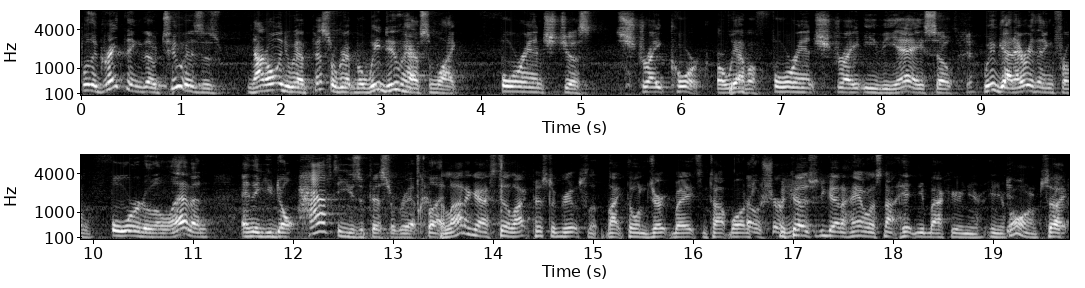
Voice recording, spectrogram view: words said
Well, the great thing though too is is not only do we have pistol grip, but we do have some like four inch just straight cork, or we have a four inch straight EVA. So we've got everything from four to eleven, and then you don't have to use a pistol grip. But A lot of guys still like pistol grips, like throwing jerk baits and top waters. Oh, sure. Because you got a handle that's not hitting you back here in your in your forearm. So, Right.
